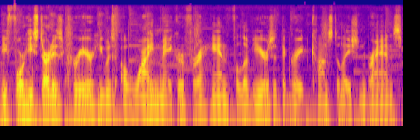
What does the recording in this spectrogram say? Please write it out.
Before he started his career, he was a winemaker for a handful of years at the great Constellation Brands.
